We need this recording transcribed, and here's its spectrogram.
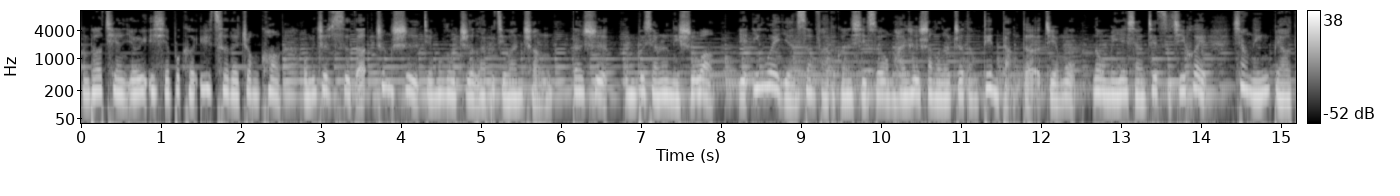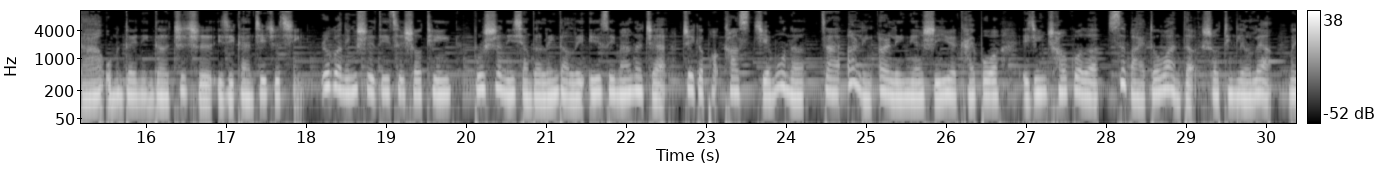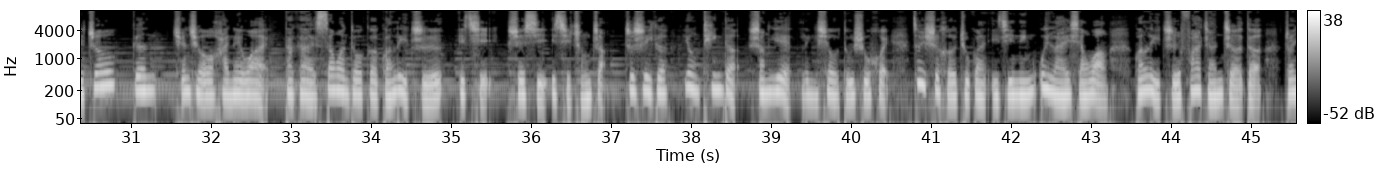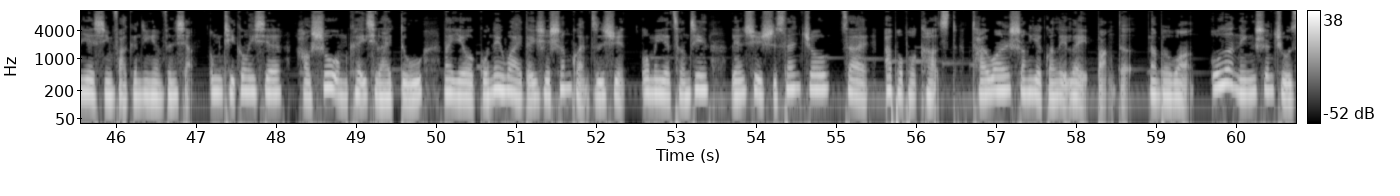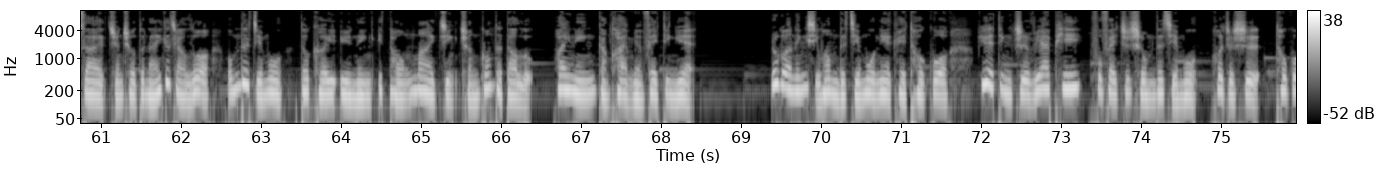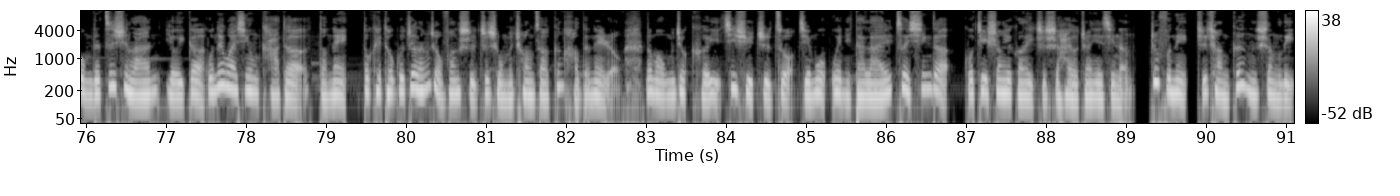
很抱歉，由于一些不可预测的状况，我们这次的正式节目录制来不及完成。但是我们不想让你失望，也因为演算法的关系，所以我们还是上了这档电档的节目。那我们也想借此机会向您表达我们对您的支持以及感激之情。如果您是第一次收听，不是你想的领导力 Easy Manager 这个 Podcast 节目呢，在二零二零年十一月开播，已经超过了四百多万的收听流量，每周跟全球海内外大概三万多个管理职一起学习，一起成长。这是一个用听的商业领袖读书会，最适合主管以及您未来想往管理职发展者的专业心法跟经验分享。我们提供一些好书，我们可以一起来读。那也有国内外的一些商管资讯。我们也曾经连续十三周在 Apple Podcast 台湾商业管理类榜的 Number One。无论您身处在全球的哪一个角落，我们的节目都可以与您一同迈进成功的道路。欢迎您赶快免费订阅。如果您喜欢我们的节目，你也可以透过月定制 VIP 付费支持我们的节目，或者是透过我们的资讯栏有一个国内外信用卡的 Donate，都可以透过这两种方式支持我们创造更好的内容。那么我们就可以继续制作节目，为你带来最新的国际商业管理知识还有专业技能。祝福你职场更胜利。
